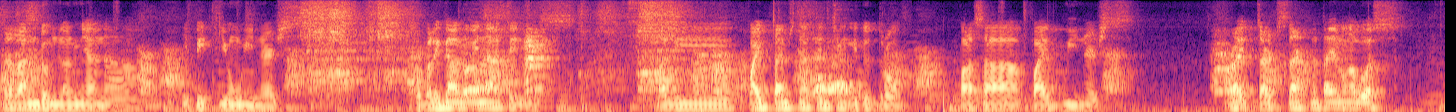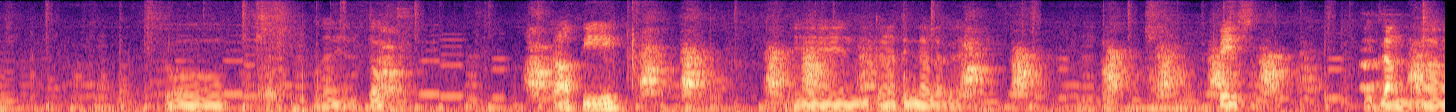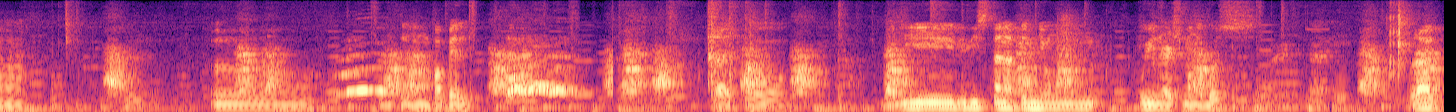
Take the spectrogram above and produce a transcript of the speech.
random lang niya na i-pick yung winners. So, bali gagawin natin is bali 5 times natin siyang i-draw para sa 5 winners. Alright, start start na tayo mga boss. Copy. And dito natin lalagay. Paste. Wait lang. Ah... Uh, natin ng papel. Right, so... Bali, lilista natin yung winners mga boss. Right.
